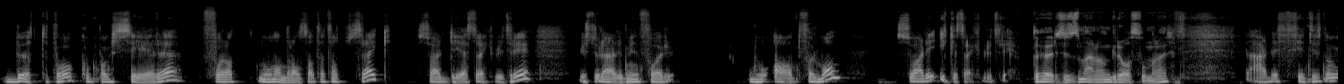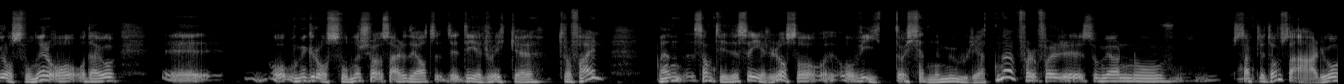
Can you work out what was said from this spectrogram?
bøte på, kompensere for at noen andre ansatte har tatt streik, så er det streikebryteri. Hvis du lærer dem inn for noe annet formål, så er det ikke streikebryteri. Det høres ut som det er noen gråsoner her. Det er definitivt noen gråsoner. Og, og, det er jo eh, og med gråsoner så, så, er det det at det, det, gjelder å ikke trå feil. Men samtidig så gjelder det også å, å vite og kjenne mulighetene. For, for, som vi har nå snakket litt om, så er det jo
